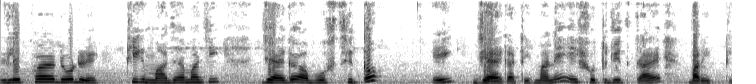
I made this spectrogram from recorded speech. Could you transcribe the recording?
লেফার রোডের ঠিক মাঝামাঝি জায়গায় অবস্থিত এই জায়গাটি মানে এই সত্যজিৎ রায় বাড়িটি।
